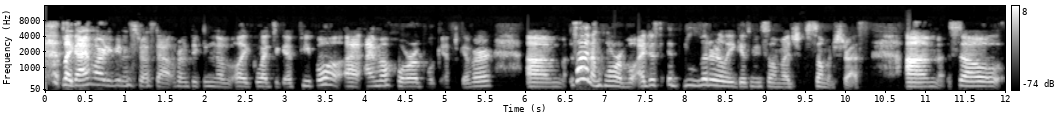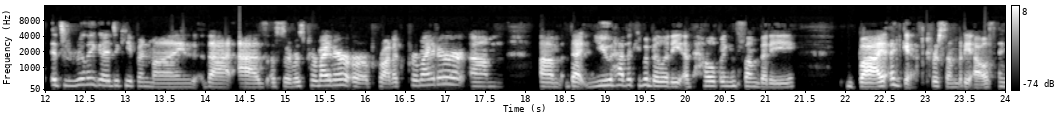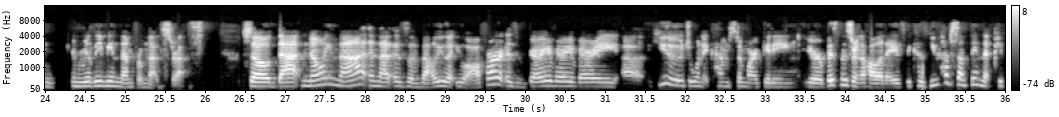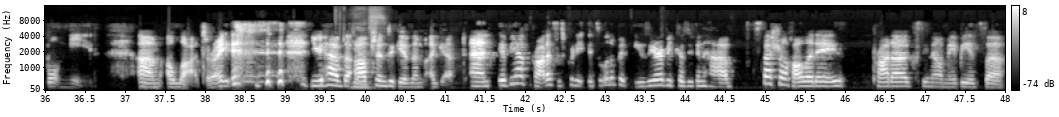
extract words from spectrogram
like I'm already getting stressed out from thinking of like what to give people. Uh, I'm a horrible gift giver. Um, it's not that I'm horrible. I just it literally gives me so much so much stress. Um, so it's really good to keep in mind that as a service provider or a product provider, um, um, that you have the capability of helping somebody buy a gift for somebody else and, and relieving them from that stress. So that knowing that and that is a value that you offer is very, very, very uh, huge when it comes to marketing your business during the holidays because you have something that people need um, a lot, right? you have the yes. option to give them a gift, and if you have products, it's pretty, it's a little bit easier because you can have special holiday products. You know, maybe it's a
